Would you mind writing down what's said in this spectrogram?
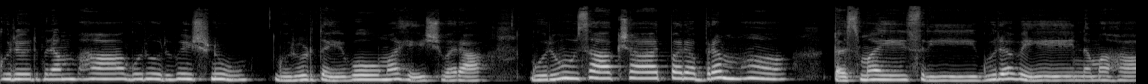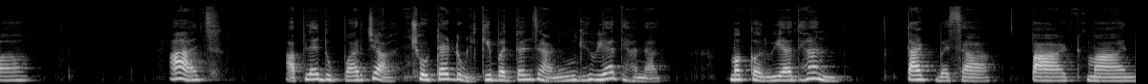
गुरुर्ब्रह्मा गुरुर्विष्णू गुरुर्दैव महेश्वरा गुरु साक्षात परब्रह्म तस्मै श्री गुरवे नमहा आज आपल्या दुपारच्या छोट्या डुलकीबद्दल जाणून घेऊया ध्यानात. मग करूया ध्यान. ताट बसा पाठ मान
